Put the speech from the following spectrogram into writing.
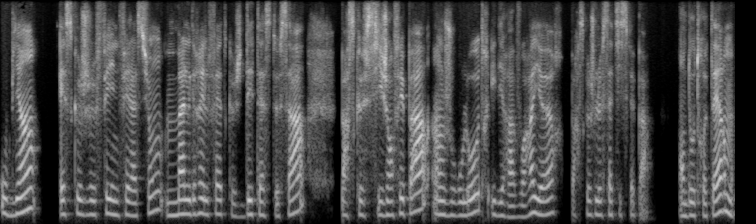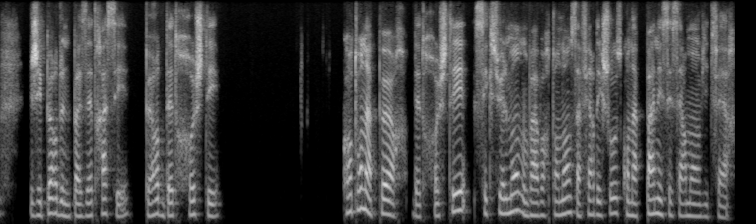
ou bien est-ce que je fais une fellation malgré le fait que je déteste ça, parce que si j'en fais pas, un jour ou l'autre, il ira voir ailleurs parce que je le satisfais pas. En d'autres termes, j'ai peur de ne pas être assez, peur d'être rejeté, quand on a peur d'être rejeté, sexuellement, on va avoir tendance à faire des choses qu'on n'a pas nécessairement envie de faire,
